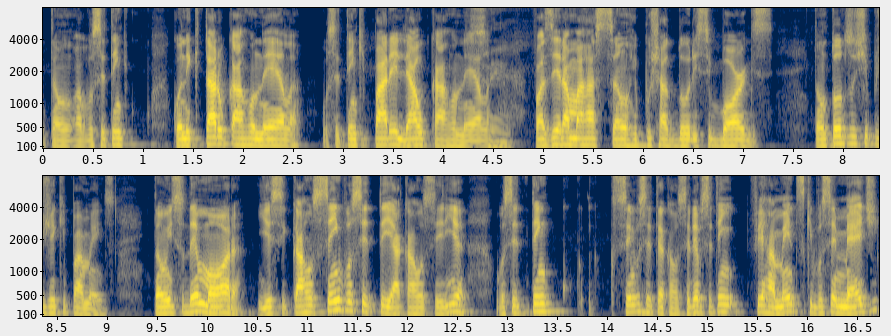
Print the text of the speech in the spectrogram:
Então, você tem que conectar o carro nela, você tem que parelhar o carro nela Sim. fazer amarração, repuxadores, ciborgues. Então, todos os tipos de equipamentos. Então, isso demora. E esse carro, sem você ter a carroceria, você tem. Sem você ter a carroceria, você tem ferramentas que você mede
